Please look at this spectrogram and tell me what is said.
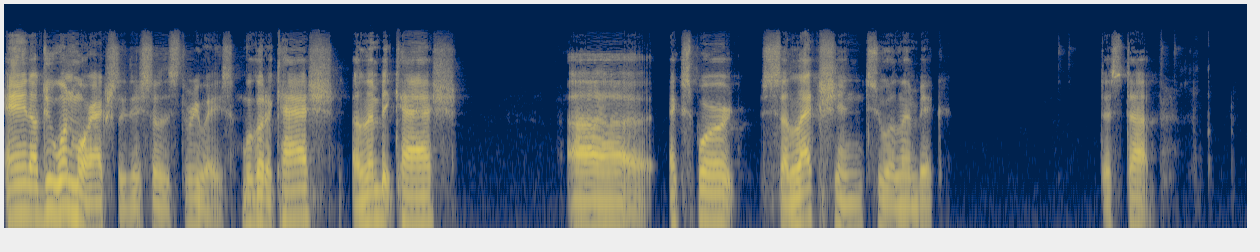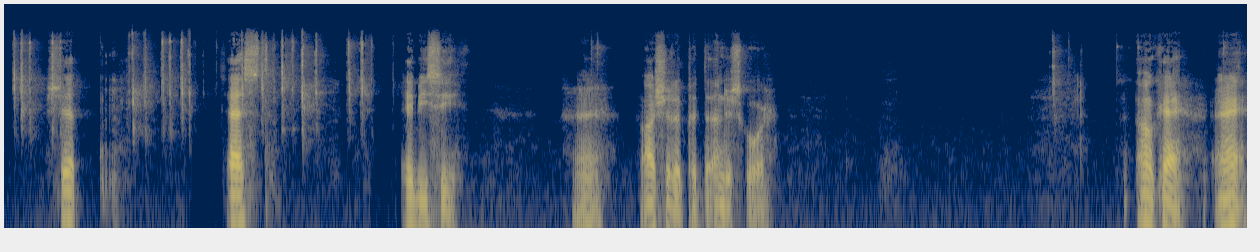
And I'll do one more actually. There's, so there's three ways. We'll go to cache, Alembic cache, uh, export selection to Alembic, desktop, ship, test, ABC. All right. I should have put the underscore. Okay. All right.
